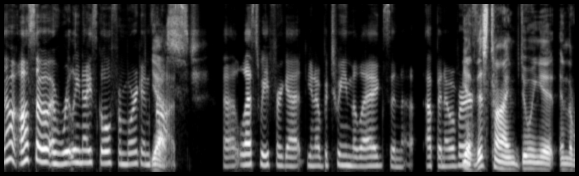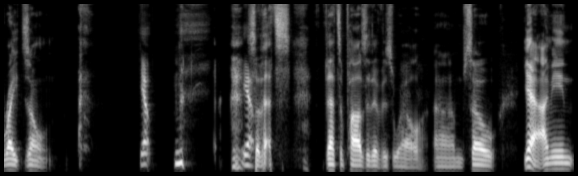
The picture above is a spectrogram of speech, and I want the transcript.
Oh, also a really nice goal from Morgan Yes. Frost, uh, lest we forget, you know, between the legs and, uh, up and over. Yeah, this time doing it in the right zone. Yep. Yep. So that's that's a positive as well. Um, so yeah, I mean,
